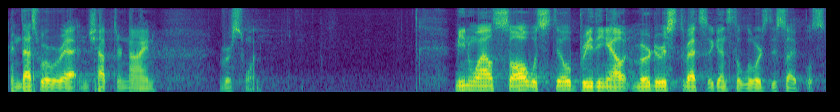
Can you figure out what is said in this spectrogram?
And that's where we're at in chapter 9, verse 1. Meanwhile, Saul was still breathing out murderous threats against the Lord's disciples.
